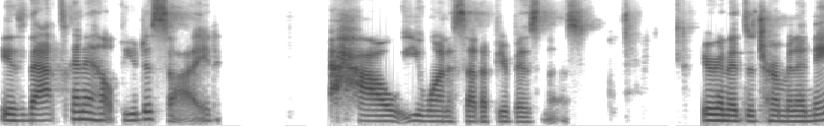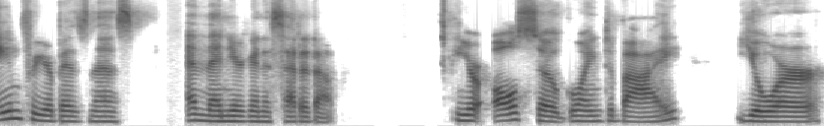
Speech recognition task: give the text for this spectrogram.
because that's going to help you decide how you want to set up your business. You're going to determine a name for your business and then you're going to set it up. You're also going to buy your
